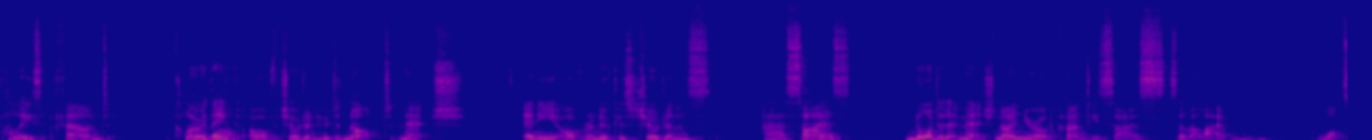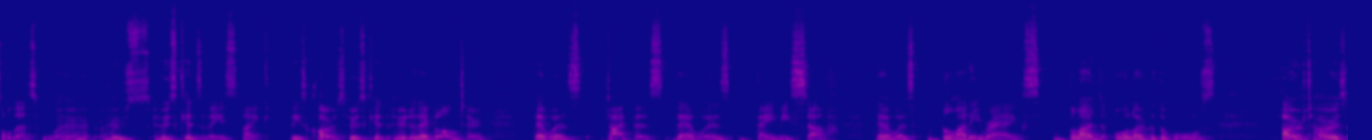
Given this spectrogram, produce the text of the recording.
police found clothing of children who did not match any of renuka's children's uh, size, nor did it match nine-year-old Kranti's size. So they're like, "What's all this? Whose whose kids are these? Like these clothes? Whose kid? Who do they belong to?" There was diapers. There was baby stuff. There was bloody rags, blood all over the walls, photos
